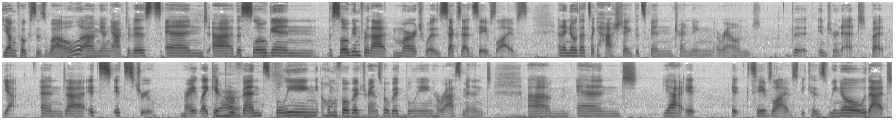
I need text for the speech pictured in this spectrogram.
young folks as well, um, young activists. And uh, the slogan, the slogan for that march was "Sex Ed Saves Lives," and I know that's like a hashtag that's been trending around the internet. But yeah, and uh, it's it's true right like it Yeah. prevents bullying homophobic transphobic bullying harassment um, and yeah it it saves lives because we know that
